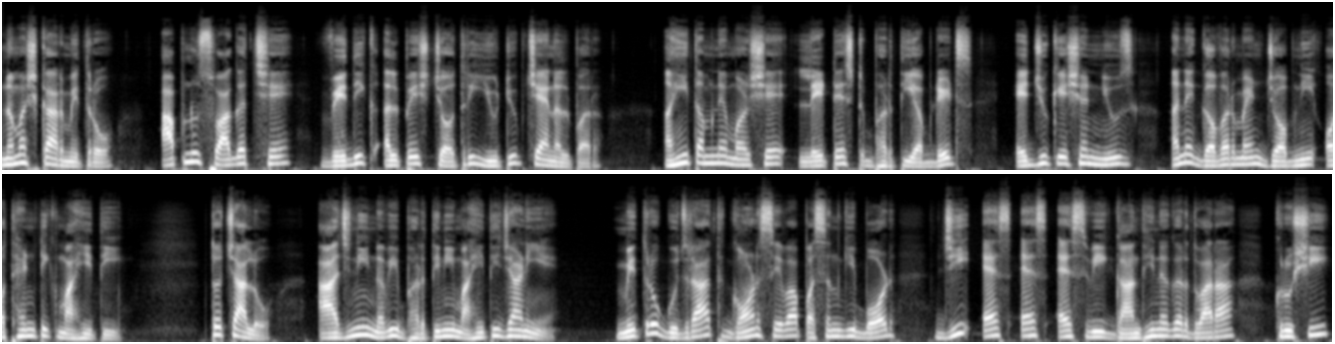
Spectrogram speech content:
નમસ્કાર મિત્રો, આપનું સ્વાગત છે વેદિક અલ્પેશ ચૌધરી યુટ્યુબ ચેનલ પર. અહીં તમને મળશે લેટેસ્ટ ભરતી અપડેટ્સ, એજ્યુકેશન ન્યૂઝ અને ગવર્મેન્ટ જોબની ઓથેન્ટિક માહિતી. તો ચાલો, આજની નવી ભરતીની માહિતી જાણીએ. મિત્રો, ગુજરાત ગૌણ સેવા પસંદગી બોર્ડ જીએસએસએસવી ગાંધીનગર દ્વારા કૃષિ,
